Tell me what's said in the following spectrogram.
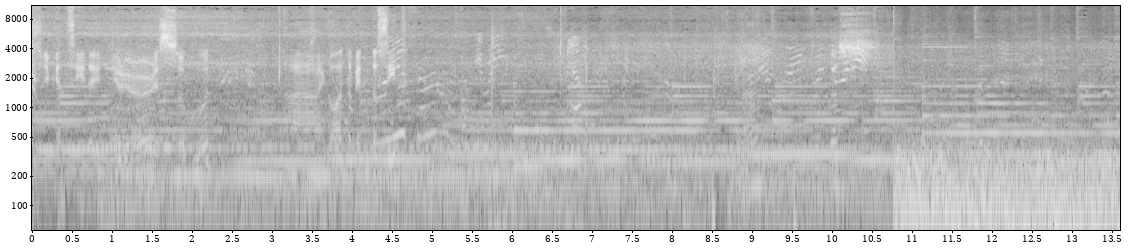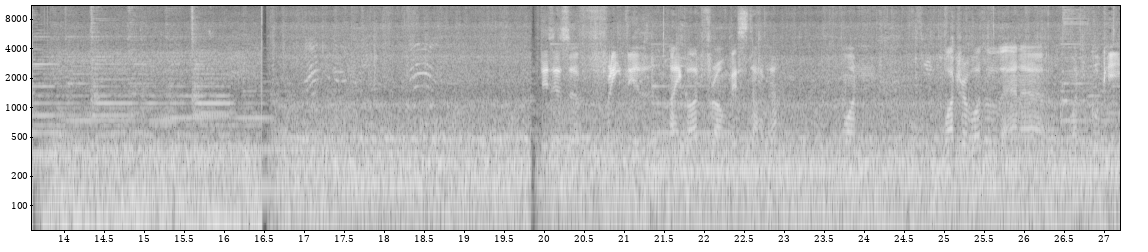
As you can see, the interior is so good. Uh, I got the window seat. Focus. Vistara. One water bottle and uh, one cookie.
